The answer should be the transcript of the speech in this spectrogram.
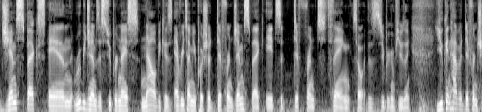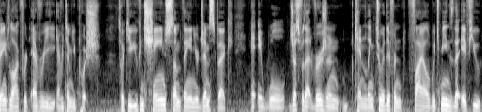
gem specs and Ruby gems is super nice now because every time you push a different gem spec, it's a different thing. So this is super confusing. You can have a different change log for every every time you push. So you, you can change something in your gem spec and it will just for that version can link to a different file, which means that if you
